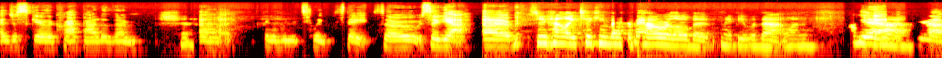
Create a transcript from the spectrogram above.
and just scare the crap out of them Shit. uh, in a weird sleep state. So, so yeah, um, So you're kind of like taking back the power a little bit, maybe with that one. yeah, yeah.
